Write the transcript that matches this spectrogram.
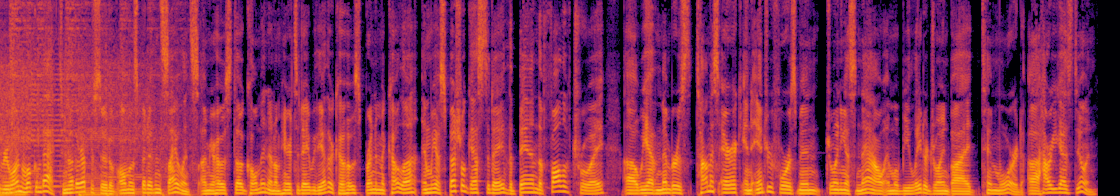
Hey everyone, welcome back to another episode of Almost Better Than Silence. I'm your host, Doug Coleman, and I'm here today with the other co host, Brendan McCullough. And we have special guests today, the band The Fall of Troy. Uh, we have members Thomas Erak and Andrew Forsman joining us now, and we'll be later joined by Tim Ward. Uh, how are you guys doing?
